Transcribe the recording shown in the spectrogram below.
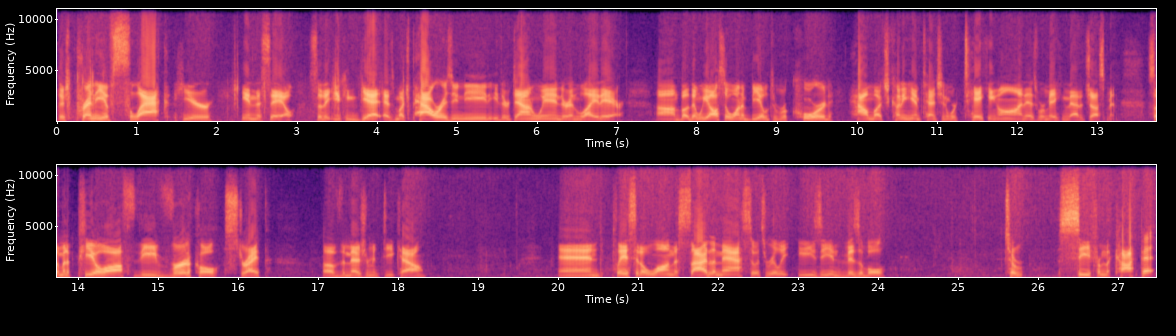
there's plenty of slack here in the sail so that you can get as much power as you need either downwind or in light air. Um, but then we also want to be able to record how much Cunningham tension we're taking on as we're making that adjustment. So I'm going to peel off the vertical stripe of the measurement decal and place it along the side of the mast so it's really easy and visible to see from the cockpit.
